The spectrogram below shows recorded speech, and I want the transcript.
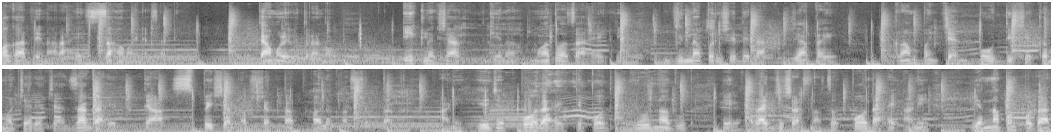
पगार देणार आहे सहा महिन्यासाठी. त्यामुळे मित्रांनो एक लक्षात घेणं महत्त्वाचं आहे की जिल्हा परिषदेला ज्या काही ग्रामपंचायत बहुउद्देशीय कर्मचाऱ्याच्या जागा आहेत त्या स्पेशल असू शकतात अलग असू शकतात. आणि हे जे पद आहे ते पद योजनादूत हे राज्य शासनाचं पद आहे आणि यांना पण पगार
